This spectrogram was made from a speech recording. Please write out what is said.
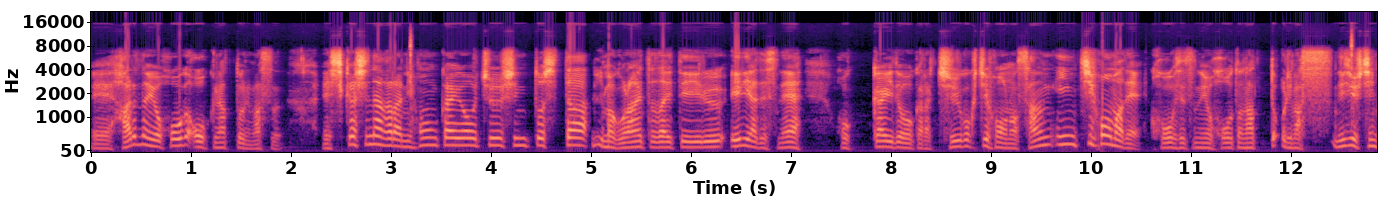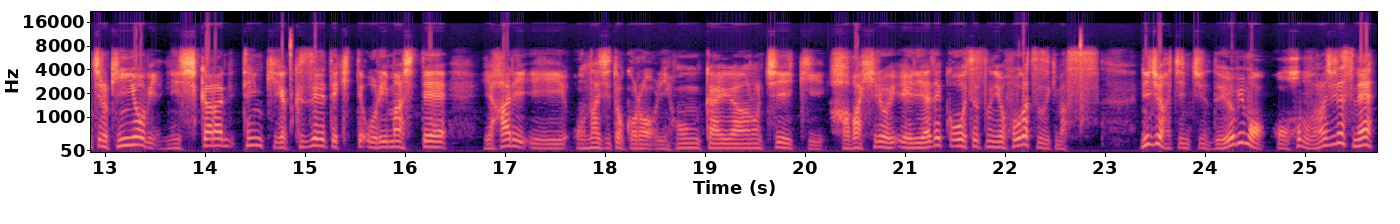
えー、晴れの予報が多くなっております。えー、しかしながら日本海側を中心とした今ご覧いただいているエリアですね、北海道から中国地方の山陰地方まで降雪の予報となっております。27日の金曜日、西から天気が崩れてきておりまして、やはり同じところ、日本海側の地域、幅広いエリアで降雪の予報が続きます。28日の土曜日もほぼ同じですね。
